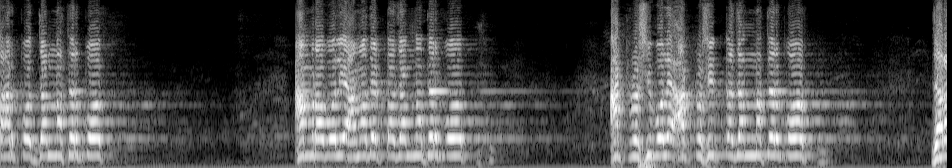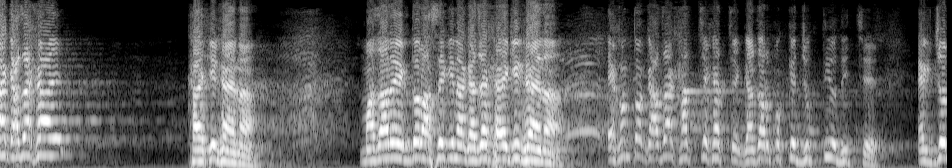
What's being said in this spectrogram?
তার পথ জান্নাতের পথ। আমরা বলি আমাদেরটা জান্নাতের পথ। আটরশি বলে আটরশিরটা জান্নাতের পথ। যারা গাঁজা খায় খায় কি খায় না? মাজারে একদল আছে কিনা, গাঁজা খায় কি খায় না? এখন তো গাঁজা খাচ্ছে খাচ্ছে, গাঁজার পক্ষে যুক্তিও দিচ্ছে। একজন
